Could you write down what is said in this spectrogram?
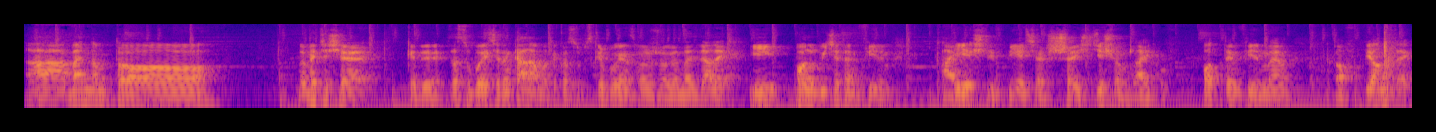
A będą to... Dowiecie się, kiedy zasubujecie ten kanał, bo tylko subskrybując możesz oglądać dalej i polubicie ten film. A jeśli wbijecie 60 lajków pod tym filmem, to w piątek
